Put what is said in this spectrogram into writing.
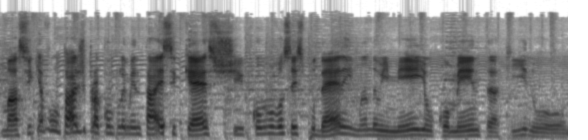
Mas fique à vontade para complementar esse cast como vocês puderem. Manda um e-mail, comenta aqui no,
